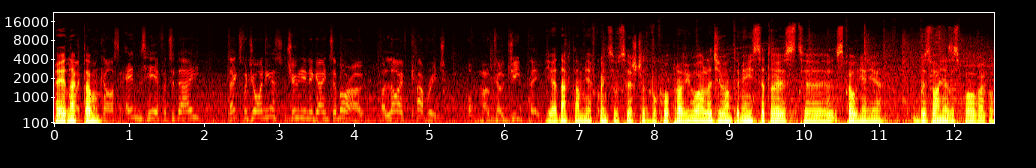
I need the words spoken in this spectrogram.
A jednak tam. Jednak tam mnie w końcówce jeszcze dwóch poprawiło, ale dziewiąte miejsce to jest y, spełnienie wyzwania zespołowego.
